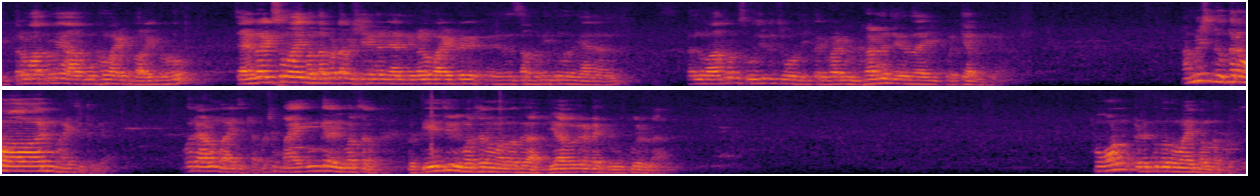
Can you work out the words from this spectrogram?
ഇത്ര മാത്രമേ ആമുഖമായിട്ട് പറയുന്നുള്ളൂ. ചൈൽഡ് റൈറ്റ്സുമായി ബന്ധപ്പെട്ട വിഷയങ്ങൾ ഞാൻ നിങ്ങളുമായിട്ട് സംബന്ധിക്കുന്നത് ഞാനാണ്. എന്ന് മാത്രം സൂചിപ്പിച്ചുകൊണ്ട് ഈ പരിപാടി ഉദ്ഘാടനം ചെയ്തതായി പ്രഖ്യാപിക്കുകയാണ്. കമ്മീഷന്റെ ഉത്തരം ആരും വായിച്ചിട്ടില്ല. ഒരാളും വായിച്ചിട്ടില്ല. പക്ഷെ ഭയങ്കര വിമർശനം. പ്രത്യേകിച്ച് വിമർശനം വന്നത് അധ്യാപകരുടെ ഗ്രൂപ്പുകളിലാണ്. ഫോൺ എടുക്കുന്നതുമായി ബന്ധപ്പെട്ട്.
